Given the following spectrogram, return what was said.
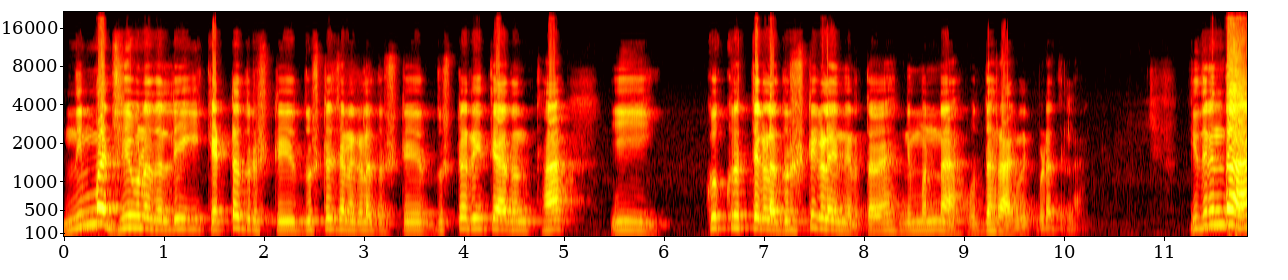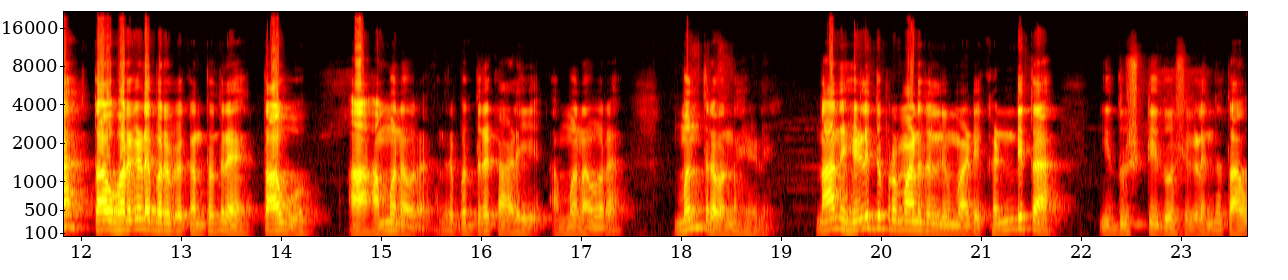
ನಿಮ್ಮ ಜೀವನದಲ್ಲಿ ಈ ಕೆಟ್ಟ ದೃಷ್ಟಿ, ದುಷ್ಟ ಜನಗಳ ದೃಷ್ಟಿ, ದುಷ್ಟ ರೀತಿಯಾದಂಥ ಈ ಕುಕೃತ್ಯಗಳ ದೃಷ್ಟಿಗಳೇನಿರ್ತವೆ ನಿಮ್ಮನ್ನು ಉದ್ಧಾರ ಆಗ್ಲಿಕ್ಕೆ ಬಿಡೋದಿಲ್ಲ. ಇದರಿಂದ ತಾವು ಹೊರಗಡೆ ಬರಬೇಕಂತಂದರೆ ತಾವು ಆ ಅಮ್ಮನವರ, ಅಂದರೆ ಭದ್ರಕಾಳಿ ಅಮ್ಮನವರ ಮಂತ್ರವನ್ನು ಹೇಳಿ. ನಾನು ಹೇಳಿದ್ದ ಪ್ರಮಾಣದಲ್ಲಿ ನೀವು ಮಾಡಿ, ಖಂಡಿತ ಈ ದೃಷ್ಟಿ ದೋಷಗಳಿಂದ ತಾವು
